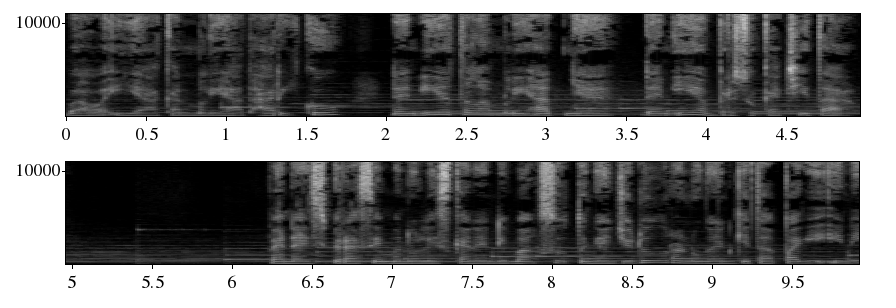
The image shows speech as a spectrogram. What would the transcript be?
bahwa ia akan melihat hariku dan ia telah melihatnya dan ia bersuka cita. Pena Inspirasi menuliskan yang dimaksud dengan judul renungan kita pagi ini,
